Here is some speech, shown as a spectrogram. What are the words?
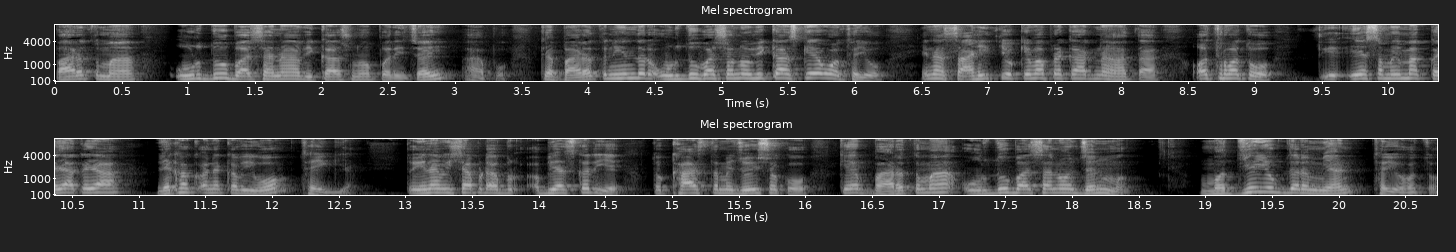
ભારતમાં ઉર્દુ ભાષાના વિકાસનો પરિચય આપો. કે ભારતની અંદર ઉર્દુ ભાષાનો વિકાસ કેવો થયો? એના સાહિત્યો કેવા પ્રકારના હતા? અથવા તે- એ સમયમાં કયા કયા લેખક અને કવિઓ થઈ ગયા? તો એના વિશે આપણે અભ્યાસ કરીએ, તો ખાસ તમે જોઈ શકો કે ભારતમાં ઉર્દુ ભાષાનો જન્મ મધ્યયુગ દરમિયાન થયો હતો.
